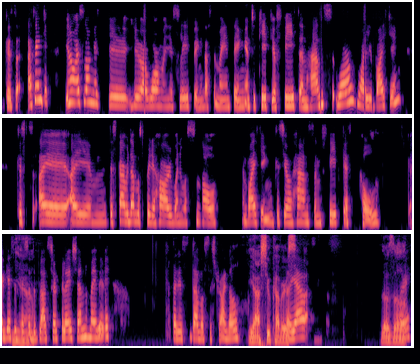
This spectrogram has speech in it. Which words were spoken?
because I think you know as long as you you are warm when you're sleeping, that's the main thing, and to keep your feet and hands warm while you're biking. Because I I um, discovered that was pretty hard when it was snow and biking, because your hands and feet get cold. I guess it's because of the blood circulation, maybe. That is that was the struggle. Yeah, shoe covers. So yeah, Those little Sorry?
